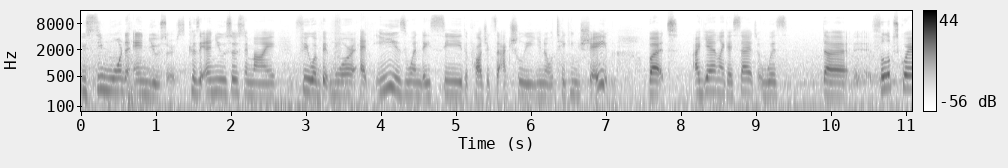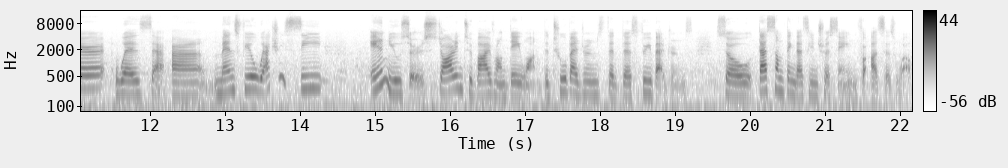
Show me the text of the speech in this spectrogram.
you see more the end users because the end users they might feel a bit more at ease when they see the projects actually you know taking shape. But again, like I said, with the Phillips Square, with uh, uh, Mansfield, we actually see end users starting to buy from day one, the two bedrooms, the, the three bedrooms. So that's something that's interesting for us as well.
